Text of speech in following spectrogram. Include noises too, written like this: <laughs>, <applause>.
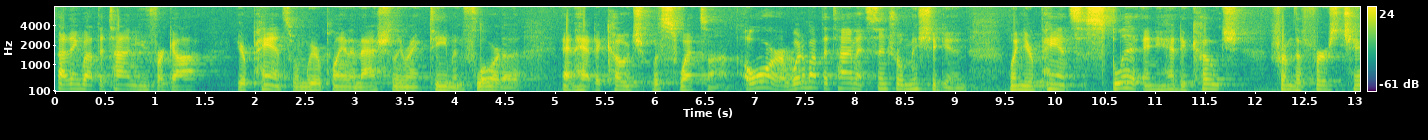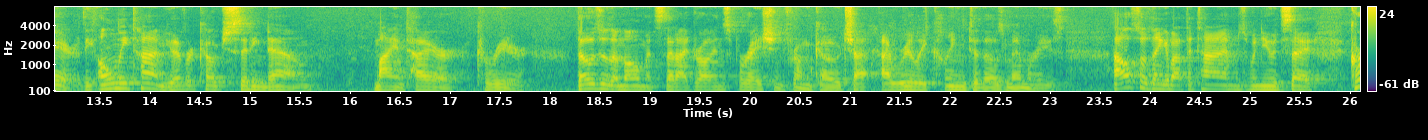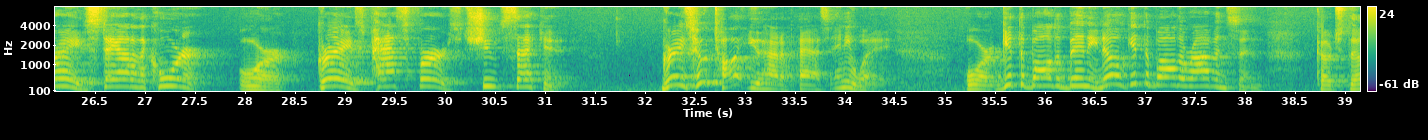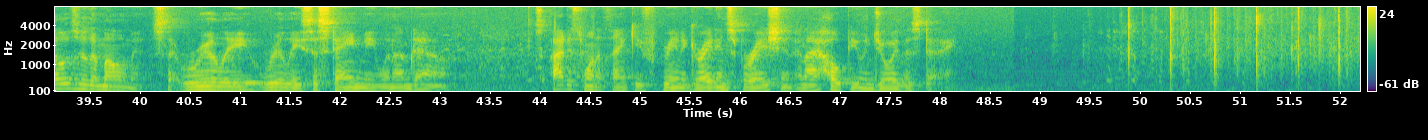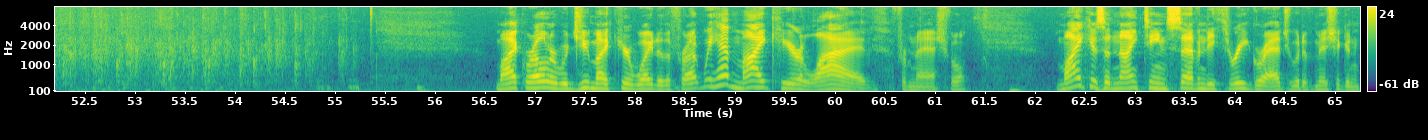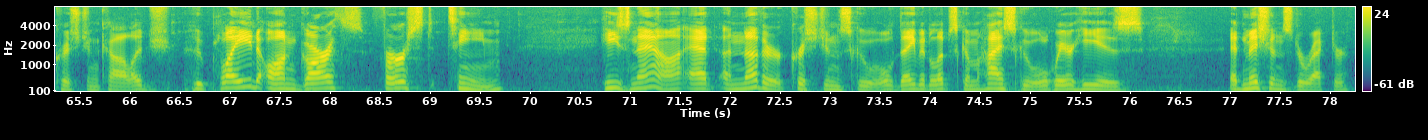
I think about the time you forgot your pants when we were playing a nationally ranked team in Florida and had to coach with sweats on? Or what about the time at Central Michigan when your pants split and you had to coach from the first chair? The only time you ever coached sitting down my entire career. Those are the moments that I draw inspiration from, coach. I, I really cling to those memories. I also think about the times when you would say, Graves, stay out of the corner, or Graves, pass first, shoot second. Grace, who taught you how to pass anyway? Or get the ball to Benny. No, get the ball to Robinson. Coach, those are the moments that really, really sustain me when I'm down. So I just want to thank you for being a great inspiration, and I hope you enjoy this day. Mike Roller, would you make your way to the front? We have Mike here live from Nashville. Mike is a 1973 graduate of Michigan Christian College who played on Garth's first team. He's now at another Christian school, David Lipscomb High School, where he is admissions director.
